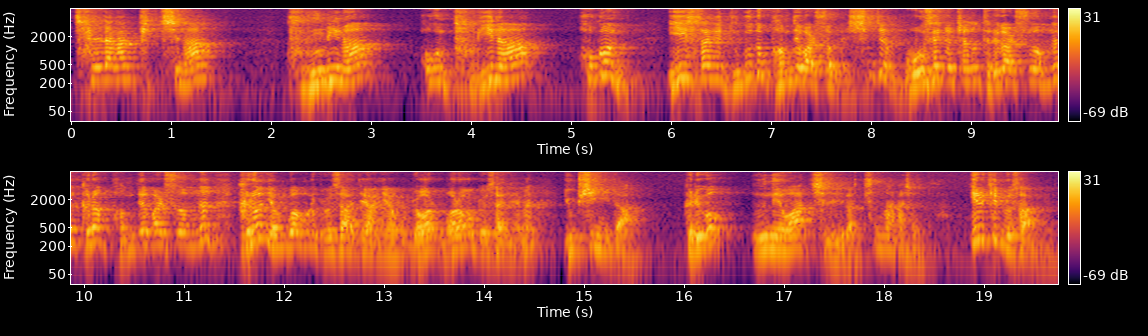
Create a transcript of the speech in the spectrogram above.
찬란한 빛이나 구름이나 혹은 불이나 혹은 이 세상에 누구도 범접할 수 없는 심지어 모세조차도 들어갈 수 없는 그런 범접할 수 없는 그런 영광으로 묘사하지 아니하고 뭐라고 묘사했냐면 육신이다. 그리고 은혜와 진리가 충만하셨다. 이렇게 묘사합니다.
